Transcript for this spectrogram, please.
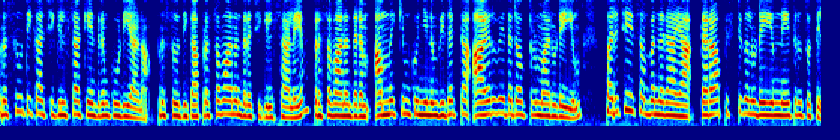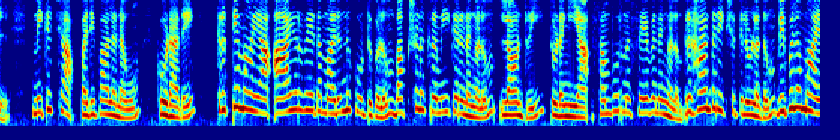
പ്രസൂതിക ചികിത്സാ കേന്ദ്രം കൂടിയാണ് പ്രസൂതിക പ്രസവാനന്തര ചികിത്സാലയം. പ്രസവാനന്തരം അമ്മയ്ക്കും കുഞ്ഞിനും വിദഗ്ധ ആയുർവേദ ഡോക്ടർമാരുടെയും പരിചയസമ്പന്നരായ തെറാപ്പിസ്റ്റുകളുടെയും നേതൃത്വത്തിൽ മികച്ച പരിപാലനവും കൂടാതെ കൃത്യമായ ആയുർവേദ മരുന്നുകൂട്ടുകളും ഭക്ഷണ ക്രമീകരണങ്ങളും ലോണ്ടറി തുടങ്ങിയ സമ്പൂർണ സേവനങ്ങളും ഗൃഹാന്തരീക്ഷത്തിലുള്ളതും വിപുലമായ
